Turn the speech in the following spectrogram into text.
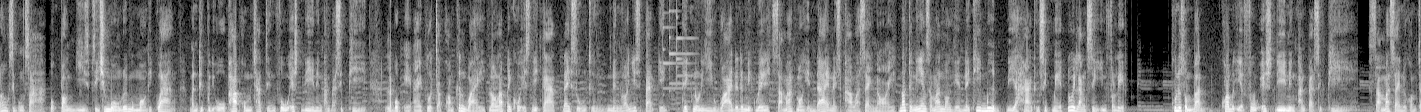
360 องศา ปกป้อง 24 ชั่วโมงด้วยมุมมองที่กว้าง บันทึกวิดีโอภาพคมชัดถึง Full HD 1080p ระบบ AI ตรวจจับความเคลื่อนไหว รองรับ Micro SD Card ได้สูงถึง 128กิกเทคโนโลยี Wide Dynamic Range สามารถมองเห็นได้ในสภาวะแสงน้อย นอกจากนี้ยังสามารถมองเห็นในที่มืดระยะห่างถึง 10 เมตร ด้วยรังสีอินฟราเรด คุณสมบัติความละเอียด Full HD 1080p สามารถใส่หน่วยความจ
